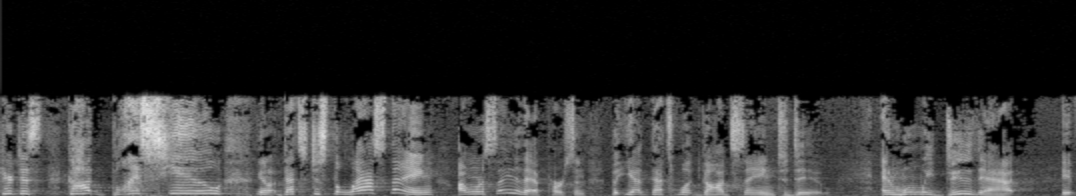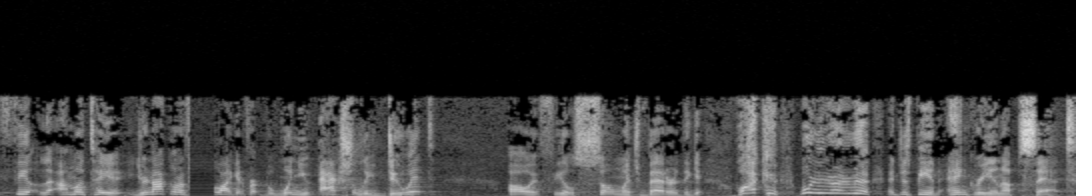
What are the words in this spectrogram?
You're just, God bless you. You know, that's just the last thing I want to say to that person. But yet that's what God's saying to do. And when we do that, it feel I'm going to tell you, you're not going to feel like it, but when you actually do it, oh, it feels so much better than get why can't, what are you and just being angry and upset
